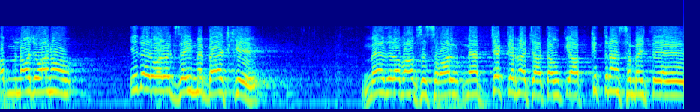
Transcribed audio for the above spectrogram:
اب نوجوانوں، ادھر اور اگزئی میں بیٹھ کے میں ذرا آپ سے سوال، میں اب چیک کرنا چاہتا ہوں کہ آپ کتنا سمجھتے ہیں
